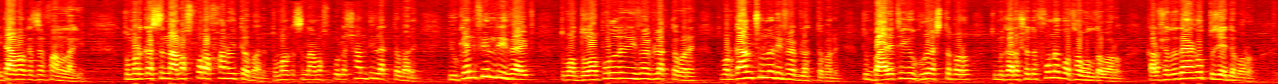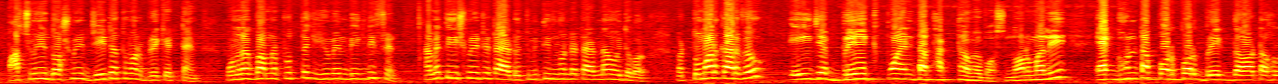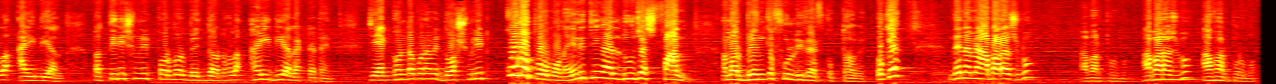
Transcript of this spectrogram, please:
এটা আমার কাছে ফান লাগে। তোমার কাছে নামাজ পড়া ফান হইতে পারে, তোমার কাছে নামাজ পড়লে শান্তি লাগতে পারে। ইউ ক্যান ফিল রিভাইভ তোমার দোয়া পড়লে রিভাইভ লাগতে পারে, তোমার গান শুনলে রিভাইভ লাগতে পারে। তুমি বাইরে থেকে ঘুরে আসতে পারো, তুমি কারোর সাথে ফোনে কথা বলতে পারো, কারোর সাথে দেখা করতে যেতে পারো। পাঁচ মিনিট, দশ মিনিট যেটা তোমার ব্রেকের টাইম মনে রাখব, আমরা প্রত্যেক হিউম্যান বিং ডিফারেন্ট আমি তিরিশ মিনিটে টায়ার্ড হই, তুমি তিন ঘণ্টা টায়ার্ড নাও হইতে পারো। বাট তোমার কার্ভেও এই যে ব্রেক পয়েন্টটা থাকতে হবে বস নর্মালি এক ঘণ্টা পর পর ব্রেক দেওয়াটা হলো আইডিয়াল বা তিরিশ মিনিট পর পর ব্রেক দেওয়াটা হলো আইডিয়াল একটা টাইম যে এক ঘণ্টা পরে আমি দশ মিনিট কোনো পড়ব না। Anything I do just fun আমার ব্রেনকে ফুল রিভাইভ করতে হবে ওকে দেন আমি আবার আসব, আবার পড়ব, আবার আসব, আবার পড়ব।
